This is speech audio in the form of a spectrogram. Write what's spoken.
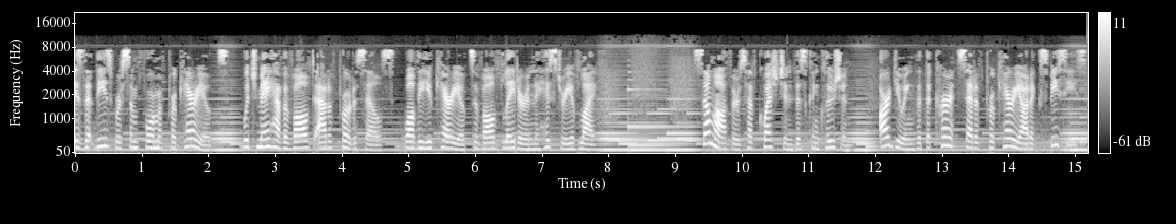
is that these were some form of prokaryotes, which may have evolved out of protocells, while the eukaryotes evolved later in the history of life. Some authors have questioned this conclusion, arguing that the current set of prokaryotic species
